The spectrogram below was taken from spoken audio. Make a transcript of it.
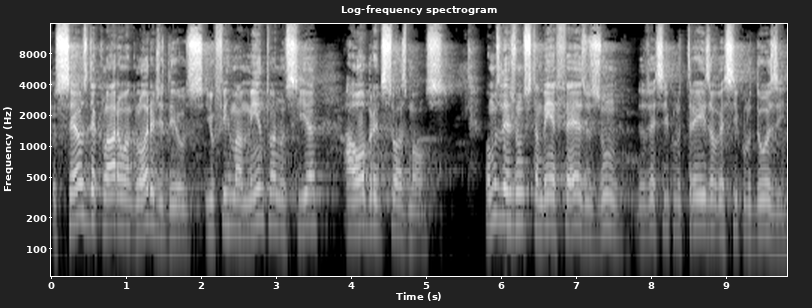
Os céus declaram a glória de Deus e o firmamento anuncia a obra de suas mãos. Vamos ler juntos também Efésios 1, do versículo 3 ao versículo 12.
